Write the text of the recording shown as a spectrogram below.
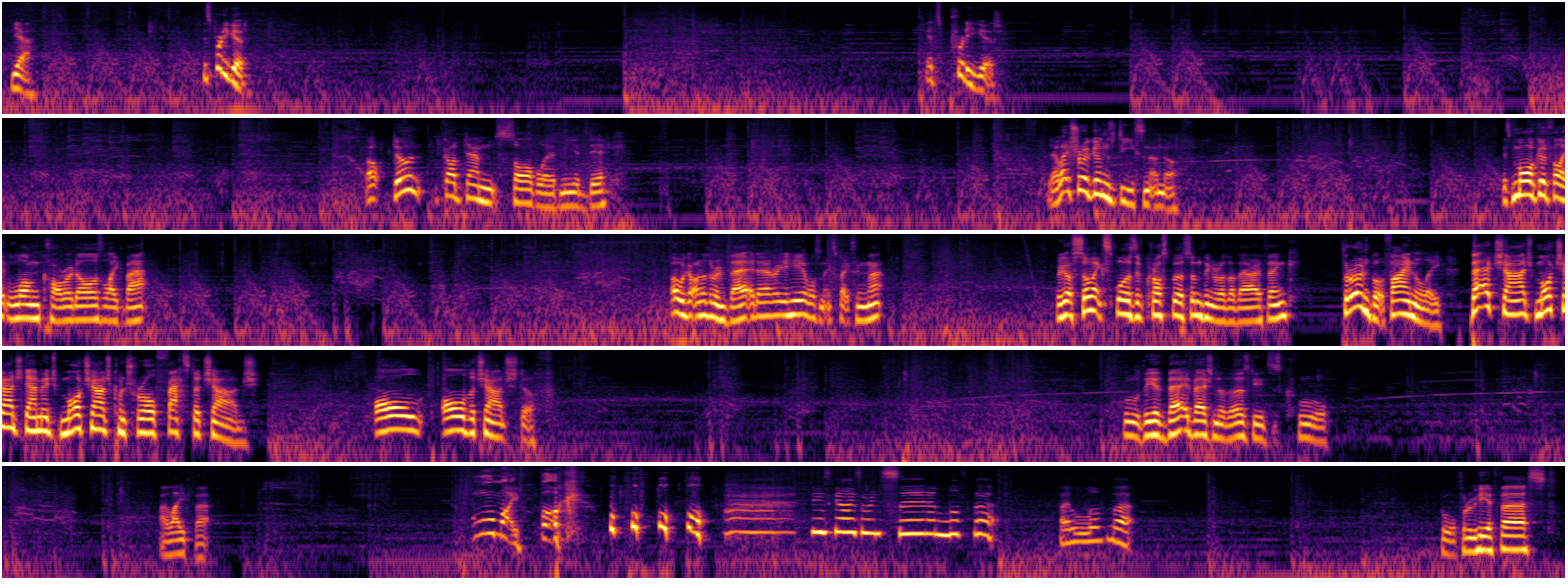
Yeah. It's pretty good. It's pretty good. Oh, don't goddamn saw blade me, you dick. Yeah, electro gun's decent enough. It's more good for like long corridors like that. Oh, we got another inverted area here. Wasn't expecting that. We got some explosive crossbow something or other there, I think. Throne Butt finally. Better charge, more charge damage, more charge control, faster charge. All, all the charge stuff. Ooh, the inverted version of those dudes is cool. I like that. Oh my fuck! These guys are insane. I love that. I love that. Cool, through here first.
